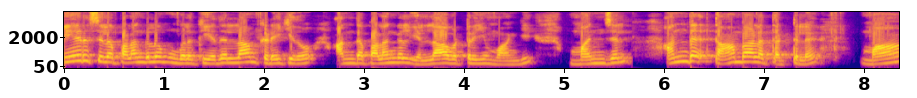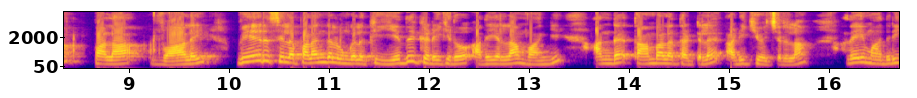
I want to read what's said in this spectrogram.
வேறு சில பழங்களும் உங்களுக்கு எதெல்லாம் கிடைக்குதோ அந்த பழங்கள் எல்லாவற்றையும் வாங்கி மஞ்சள் அந்த தாம்பாள தட்டுல மா பலா வாழை வேறு சில பழங்கள் உங்களுக்கு எது கிடைக்குதோ அதையெல்லாம் வாங்கி அந்த தாம்பாள தட்டுல அடுக்கி வச்சிடலாம். அதே மாதிரி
